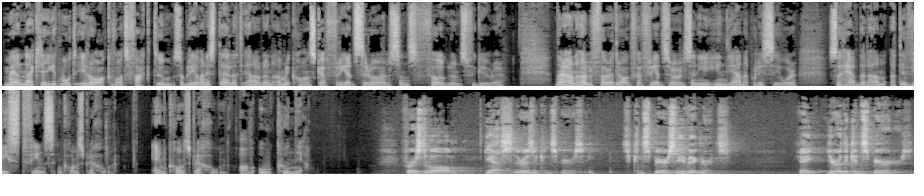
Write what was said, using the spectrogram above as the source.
Men när kriget mot Irak var ett faktum så blev han istället en av den amerikanska fredsrörelsens förgrundsfigurer. När han höll föredrag för fredsrörelsen i Indianapolis i år så hävdade han att det visst finns en konspiration. En konspiration av okunniga. First of all, yes, there is a conspiracy. It's a conspiracy of ignorance. Okay? You're the conspirators.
